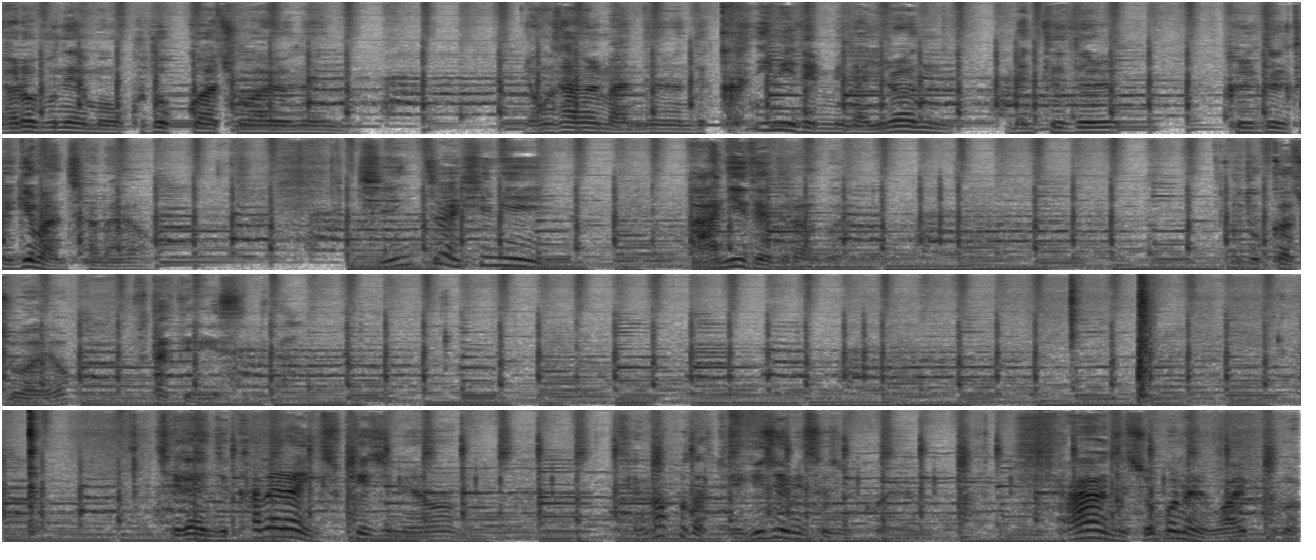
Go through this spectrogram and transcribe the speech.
여러분의 뭐 구독과 좋아요는 영상을 만드는데 큰 힘이 됩니다. 이런 멘트들 글들 되게 많잖아요. 진짜 힘이 많이 되더라고요. 구독과 좋아요 부탁드리겠습니다. 제가 이제 카메라에 익숙해지면 생각보다 되게 재밌어질 거예요. 아, 근데 저번에 와이프가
